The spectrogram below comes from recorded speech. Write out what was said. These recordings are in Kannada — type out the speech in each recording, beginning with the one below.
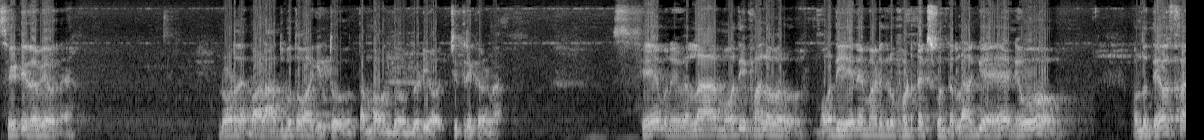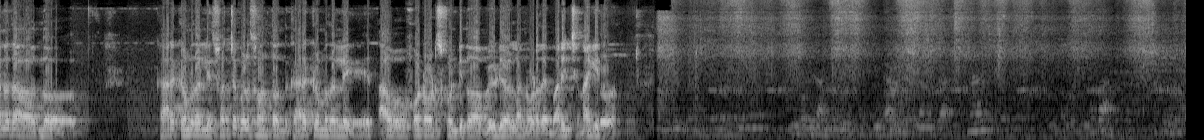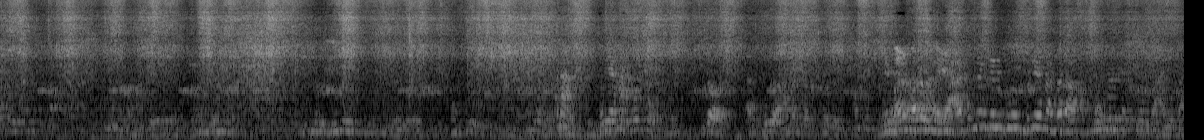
ಸಿ ಟಿ ರವಿ ಅವರೇ, ನೋಡಿದೆ ಬಹಳ ಅದ್ಭುತವಾಗಿತ್ತು ತಮ್ಮ ಒಂದು ವಿಡಿಯೋ ಚಿತ್ರೀಕರಣ. ಸೇಮ್ ನೀವೆಲ್ಲ ಮೋದಿ ಫಾಲೋವರು, ಮೋದಿ ಏನೇ ಮಾಡಿದ್ರು ಫೋಟೋ ತೆಗೆಸ್ಕೊಂತಾರಲ್ಲ ಹಂಗೆ ನೀವು ಒಂದು ದೇವಸ್ಥಾನದ ಒಂದು ಕಾರ್ಯಕ್ರಮದಲ್ಲಿ, ಸ್ವಚ್ಛಗೊಳಿಸುವಂತ ಒಂದು ಕಾರ್ಯಕ್ರಮದಲ್ಲಿ ತಾವು ಫೋಟೋ ಹೊಡಿಸ್ಕೊಂಡಿದ್ದು, ಆ ವಿಡಿಯೋ ಎಲ್ಲ ನೋಡಿದೆ ಭಾರಿ ಚೆನ್ನಾಗಿರು 看不到应该在酒吧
